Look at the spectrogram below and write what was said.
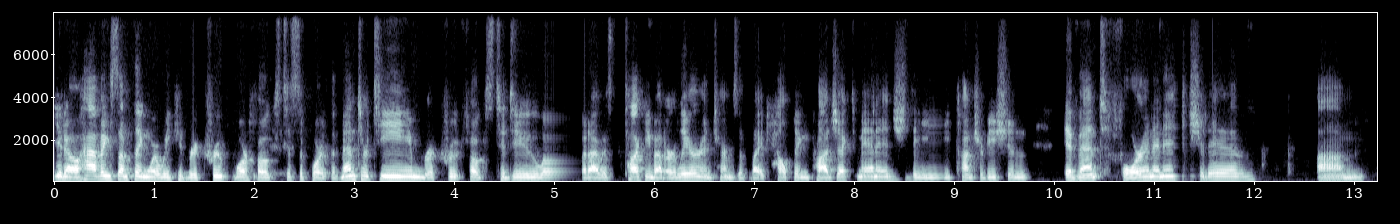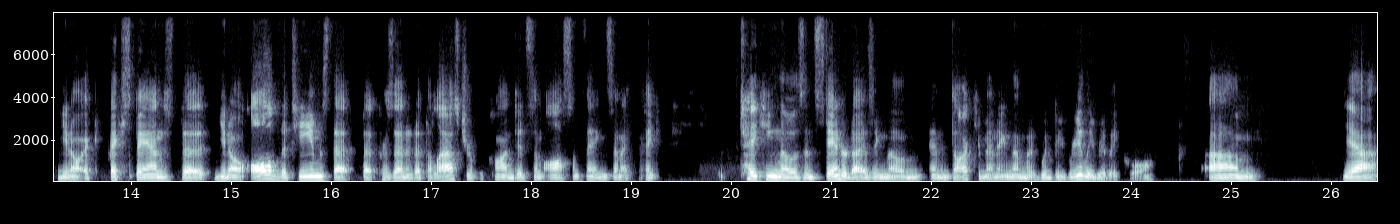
you know, having something where we could recruit more folks to support the mentor team, recruit folks to do what I was talking about earlier in terms of like helping project manage the contribution event for an initiative, um, you know, expand the, you know, all of the teams that that presented at the last DrupalCon did some awesome things. And I think taking those and standardizing them and documenting them, it would be really, really cool. Um, yeah,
